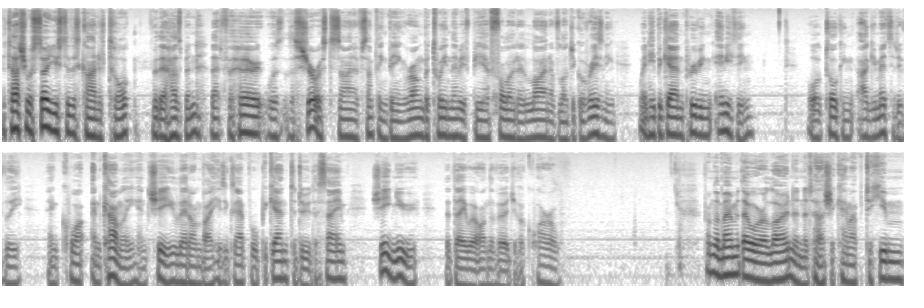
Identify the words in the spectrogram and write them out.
Natasha was so used to this kind of talk with her husband that for her it was the surest sign of something being wrong between them if Pierre followed a line of logical reasoning. When he began proving anything, or talking argumentatively and, and calmly, and she, led on by his example, began to do the same, she knew that they were on the verge of a quarrel. From the moment they were alone and Natasha came up to him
